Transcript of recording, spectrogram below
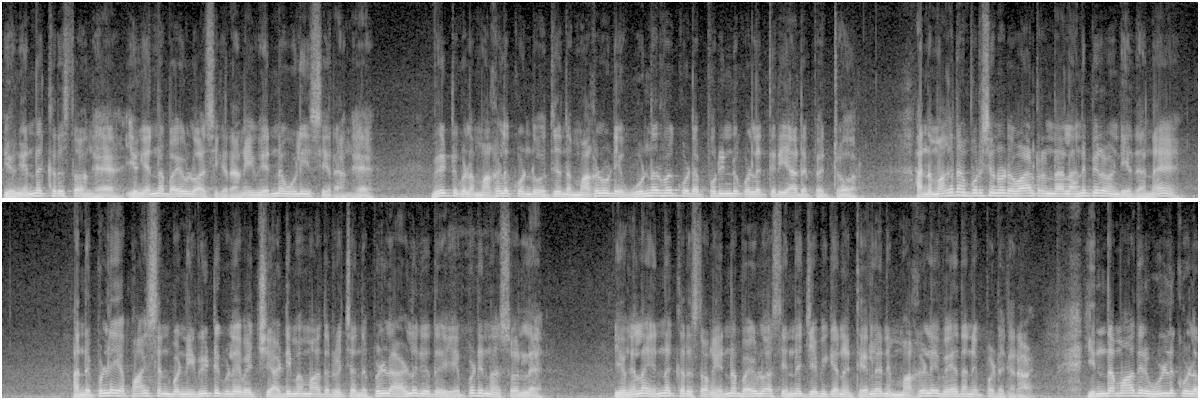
இவங்க என்ன கிறிஸ்தவங்க? இவங்க என்ன பைபிள் வாசிக்கிறாங்க? இவங்க என்ன ஊழியம் செய்கிறாங்க வீட்டுக்குள்ளே மகளை கொண்டு வந்து இந்த மகளுடைய உணர்வை கூட புரிந்து கொள்ள தெரியாத பெற்றோர். அந்த மக தான் புருஷனோட வாழ்கிறனால அனுப்பிட வேண்டியதானே அந்த பிள்ளையை பாய்சன் பண்ணி வீட்டுக்குள்ளே வச்சு அடிமை மாதிரி வச்சு அந்த பிள்ளை அழுகுது. எப்படி நான் சொல்ல? இவங்கெல்லாம் என்ன கிறிஸ்தவங்க என்ன பைபிள்வாசி என்ன ஜெபிக்கன்னு தெரியலன்னு மகளே வேதனைப்படுகிறாள். இந்த மாதிரி உள்ளுக்குள்ளே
